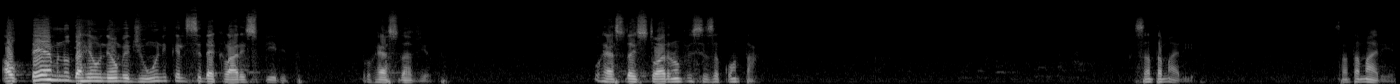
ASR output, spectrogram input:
Ao término da reunião mediúnica, ele se declara espírita para o resto da vida. O resto da história não precisa contar. Santa Maria. Santa Maria.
